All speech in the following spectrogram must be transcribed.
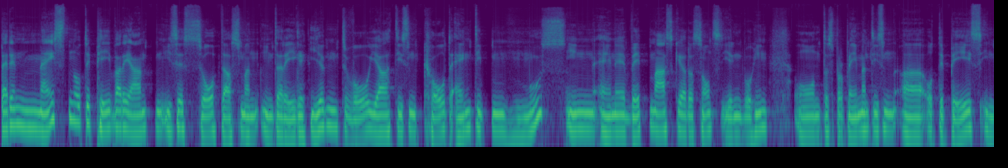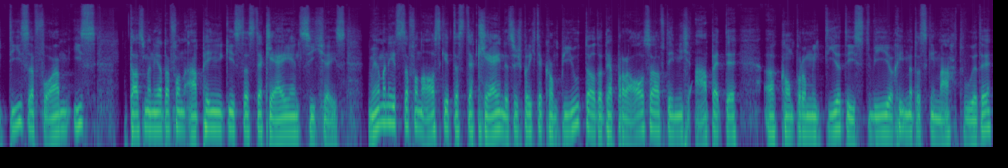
Bei den meisten OTP-Varianten ist es so, dass man in der Regel irgendwo ja diesen Code eintippen muss in eine Webmaske oder sonst irgendwo hin. Und das Problem an diesen äh, OTPs in dieser Form ist, dass man ja davon abhängig ist, dass der Client sicher ist. Wenn man jetzt davon ausgeht, dass der Client, also sprich der Computer oder der Browser, auf dem ich arbeite, äh, kompromittiert ist, wie auch immer das gemacht wurde,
